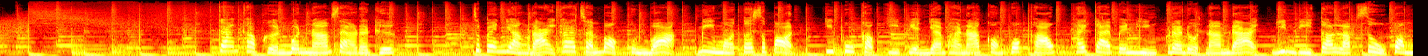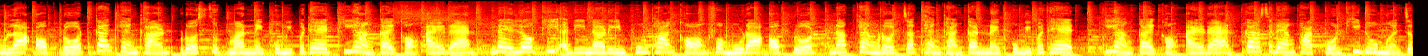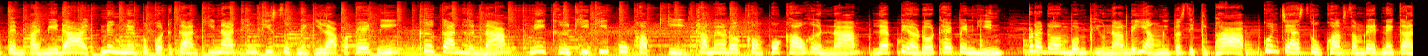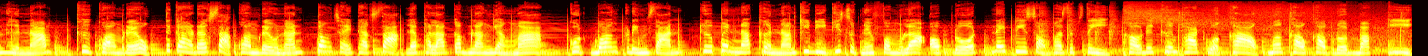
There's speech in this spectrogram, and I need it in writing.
การขับเหินบนน้ำแสนระทึกจะเป็นอย่างไร ถ้าฉันบอกคุณว่ามีมอเตอร์สปอร์ต ที่ผู้ขับขี่เปลี่ยนยานพาหนะของพวกเขา ให้กลายเป็นหินกระโดดน้ำได้ ยินดีต้อนรับสู่ฟอร์มูล่าออฟโรดการแข่งขันรถสุดมันในภูมิประเทศที่ห่างไกลของไอร์แลนด์ในโลกที่อะดรีนาลีนพุ่งพ่านของฟอร์มูล่าออฟโรดนักแข่งรถจะแข่งขันกันในภูมิประเทศ ที่ห่างไกลของไอร์แลนด์การแสดงผาดโผนที่ดูเหมือนจะเป็นไปไม่ได้ หนึ่งในปรากฏการณ์ที่น่าทึ่งที่สุดในกีฬาประเภทนี้ คือการเหินน้ำนี่คือที่ที่ผู้ขับขี่ทำให้รถของพวกเขาเหินน้ำและเปลี่ยนรถให้เป็นหินกระโดดบนผิวน้ำได้อย่างมีประสิทธิภาพ กุญแจสู่ความสำเร็จในการเหินน้ำคือความเร็ว แต่การรักษาความเร็วนั้นต้องใช้ทักษะและพละกำลังอย่างมาก กุดบอนกริมสัน ถือเป็นนักเขินน้ำที่ดีที่สุดในฟอร์มูล่าออฟโรดในปี 2014 เขาได้ขึ้นพาดหัวข่าว เมื่อเขาขับรถบักกี้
